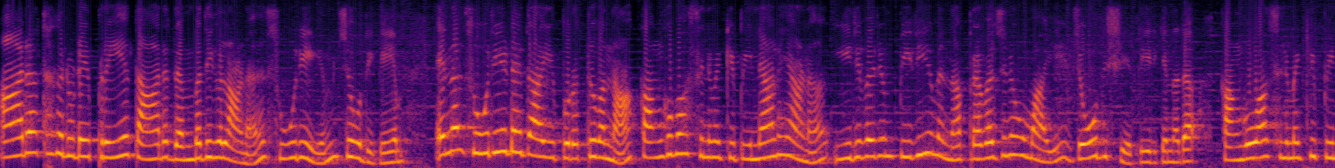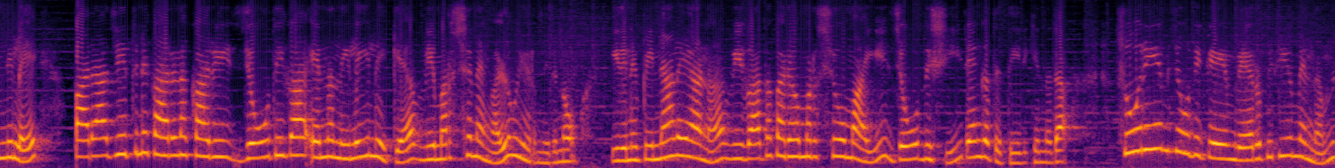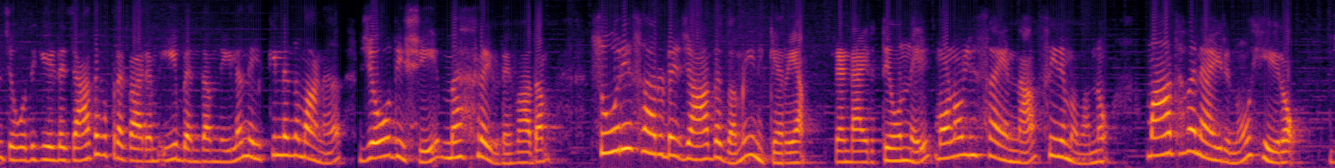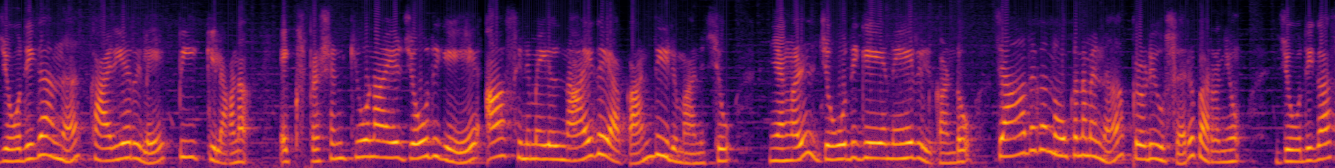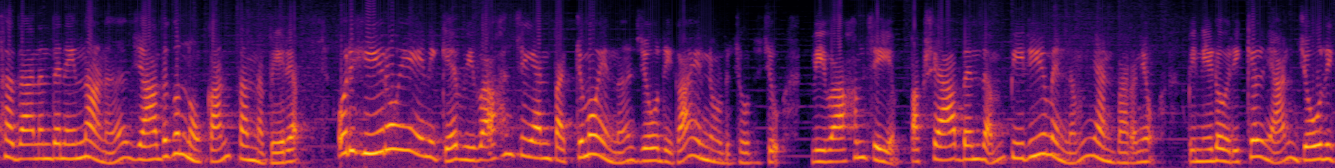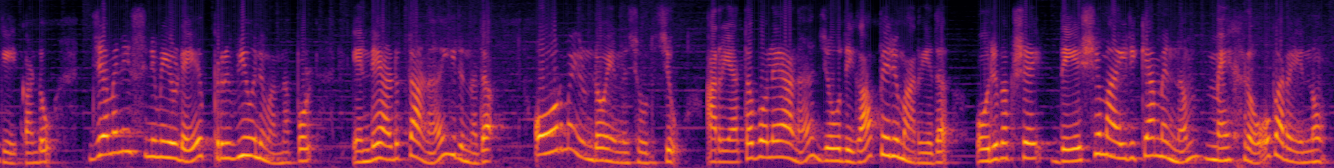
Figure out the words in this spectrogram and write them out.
ആരാധകരുടെ പ്രിയ താരദമ്പതികളാണ് സൂര്യയും ജ്യോതികയും. എന്നാൽ സൂര്യയുടേതായി പുറത്തുവന്ന കങ്കുവ സിനിമയ്ക്ക് പിന്നാലെയാണ് ഇരുവരും പിരിയുമെന്ന പ്രവചനവുമായി ജ്യോതിഷി എത്തിയിരിക്കുന്നത്. കങ്കുവ സിനിമയ്ക്ക് പിന്നിലെ പരാജയത്തിന് കാരണക്കാരി ജ്യോതിക എന്ന നിലയിലേക്ക് വിമർശനങ്ങൾ ഉയർന്നിരുന്നു. ഇതിന് പിന്നാലെയാണ് വിവാദ പരാമർശവുമായി ജ്യോതിഷി രംഗത്തെത്തിയിരിക്കുന്നത്. സൂര്യയും ജ്യോതികയും വേർപിരിയുമെന്നും ജ്യോതികയുടെ ജാതകപ്രകാരം ഈ ബന്ധം നിലനിൽക്കില്ലെന്നുമാണ് ജ്യോതിഷി മെഹ്റയുടെ വാദം. സൂര്യ സാറുടെ ജാതകം എനിക്കറിയാം. രണ്ടായിരത്തി ഒന്നിൽ മൊണോലിസ എന്ന സിനിമ വന്നു. മാധവനായിരുന്നു ഹീറോ. ജ്യോതിക അന്ന് കരിയറിലെ പീക്കിലാണ്. എക്സ്പ്രഷൻ ക്യൂണായ ജ്യോതികയെ ആ സിനിമയിൽ നായികയാക്കാൻ തീരുമാനിച്ചു. ഞങ്ങൾ ജ്യോതികയെ നേരിൽ കണ്ടു. ജാതകം നോക്കണമെന്ന് പ്രൊഡ്യൂസർ പറഞ്ഞു. ജ്യോതിക സദാനന്ദൻ എന്നാണ് ജാതകം നോക്കാൻ തന്ന പേര്. ഒരു ഹീറോയെ എനിക്ക് വിവാഹം ചെയ്യാൻ പറ്റുമോ എന്ന് ജ്യോതിക എന്നോട് ചോദിച്ചു. വിവാഹം ചെയ്യും പക്ഷെ ആ ബന്ധം പിരിയുമെന്നും ഞാൻ പറഞ്ഞു. പിന്നീട് ഒരിക്കൽ ഞാൻ ജ്യോതികയെ കണ്ടു. ജമനി സിനിമയുടെ പ്രിവ്യൂവിന് വന്നപ്പോൾ എന്റെ അടുത്താണ് ഇരുന്നത്. ഓർമ്മയുണ്ടോ എന്ന് ചോദിച്ചു. അറിയാത്ത പോലെയാണ് ജ്യോതിക പെരുമാറിയത്. ഒരുപക്ഷെ ദേഷ്യമായിരിക്കാമെന്നും മെഹ്റോ പറയുന്നു.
